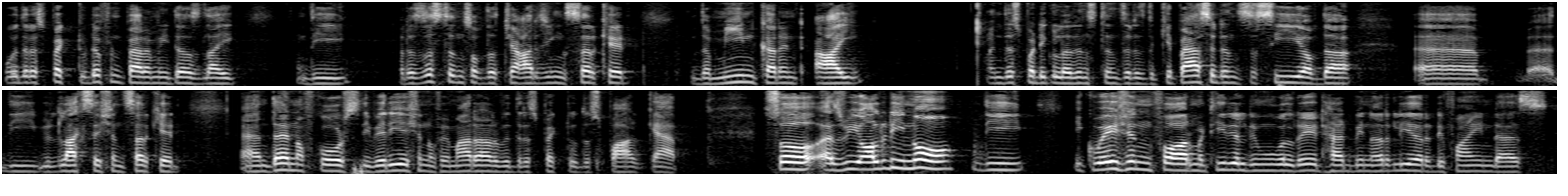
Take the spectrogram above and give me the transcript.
with respect to different parameters like the resistance of the charging circuit, the mean current I. In this particular instance, it is the capacitance C of the uh, the relaxation circuit and then of course, the variation of MRR with respect to the spark gap. So, as we already know the equation for material removal rate had been earlier defined as uh,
